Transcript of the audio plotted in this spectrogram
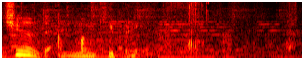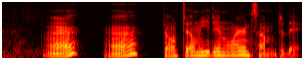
Chilled a monkey brain. Huh? Huh? Don't tell me you didn't learn something today.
